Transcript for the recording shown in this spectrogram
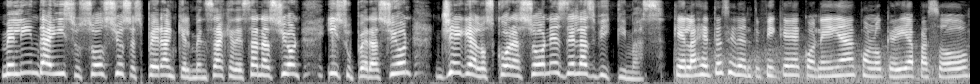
Melinda y sus socios esperan que el mensaje de sanación y superación llegue a los corazones de las víctimas. Que la gente se identifique con ella, con lo que ella pasó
